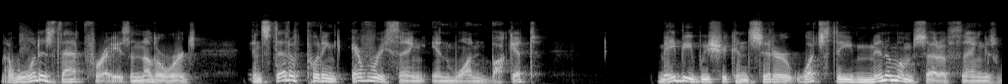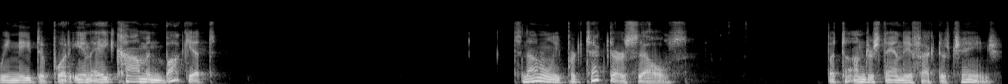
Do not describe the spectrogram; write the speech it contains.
Now, what is that phrase? In other words, instead of putting everything in one bucket, maybe we should consider what's the minimum set of things we need to put in a common bucket to not only protect ourselves, but to understand the effect of change.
